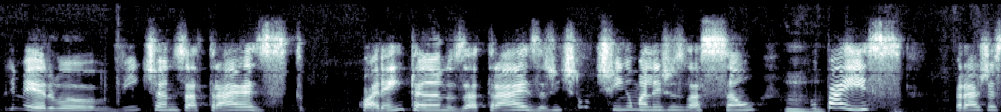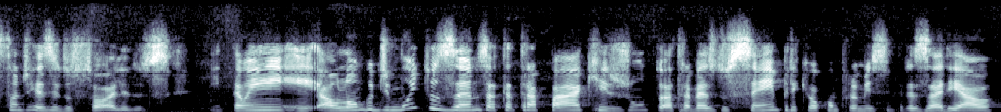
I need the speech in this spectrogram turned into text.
primeiro, 20 anos atrás, 40 anos atrás, a gente não tinha uma legislação uhum. no país para a gestão de resíduos sólidos. Então, em, em, ao longo de muitos anos, a Tetra Pak, junto através do SEMPRE, que é o compromisso empresarial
